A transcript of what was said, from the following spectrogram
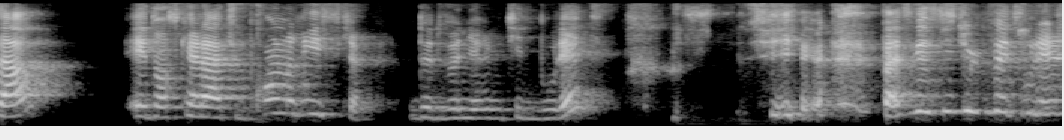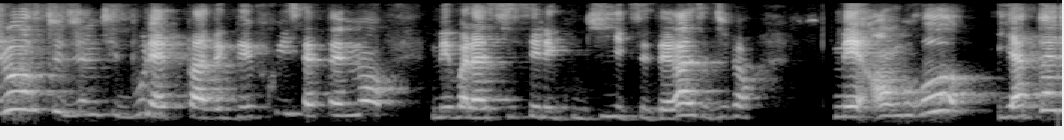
ça Et dans ce cas-là, tu prends le risque de devenir une petite boulette? Parce que si tu le fais tous les jours, tu deviens une petite boulette, pas avec des fruits certainement, mais voilà, si c'est les cookies, etc., c'est différent. Mais en gros, y a pas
